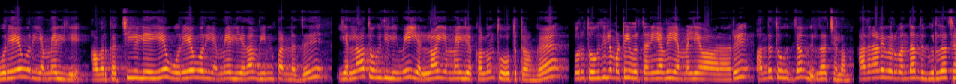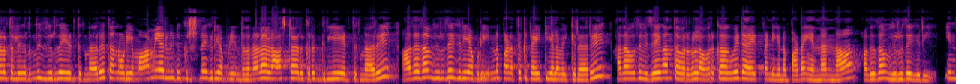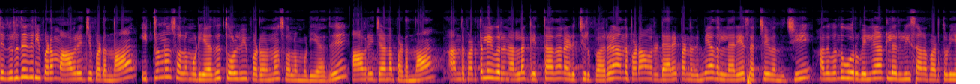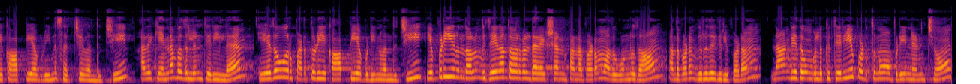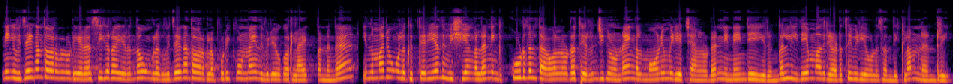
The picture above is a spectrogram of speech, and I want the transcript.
ஒரே ஒரு எம்எல்ஏ அவர் கட்சியிலேயே ஒரே ஒரு எம்எல்ஏ தான் வின் பண்ணது. எல்லா தொகுதியிலுமே எல்லா எம்எல்ஏக்களும் தோத்துட்டாங்க. ஒரு தொகுதியில மட்டும் இவர் தனியாவே எம்எல்ஏ வராரு அந்த தொகுதி தான் விருதாச்சலம். அதனால இவர் வந்து அந்த விருதாச்சலத்துல இருந்து விருதை எடுத்துக்கினாரு. தன்னுடைய மாமியார் வீடு கிருஷ்ணகிரி அப்படின்றதுனால லாஸ்டா இருக்கிற கிரியை எடுத்துக்கினாரு. அதை தான் விருதகிரி அப்படின்னு படத்துக்கு டைட்டியல வைக்கிறாரு. அதாவது விஜயகாந்த் அவர்கள் அவருக்காகவே டைரக்ட் பண்ணிக்கின படம் என்னன்னா அதுதான் விருதகிரி. இந்த விருதகிரி படம் ஆவரேஜ் படம் தான் இட்டுன்னு சொல்ல முடியாது தோல்வி படம்னு சொல்ல முடியாது. ஆவரேஜான படம் தான் அந்த படத்துல இவர் நல்ல கெத்தா தான் நடிச்சிருப்பாரு. அந்த படம் அவர் டைரக்ட் பண்ணதுமே அதுல நிறைய சர்ச்சை வந்துச்சு. அது வந்து ஒரு வெளிநாட்டுல ரிலீஸ் ஆன படத்துடைய காப்பி அப்படின்னு சர்ச்சை வந்துச்சு. அதுக்கு என்ன பதிலுன்னு தெரியல. ஏதோ ஒரு படத்துடைய காப்பி அப்படின்னு வந்துச்சு. எப்படி இருந்தாலும் விஜயகாந்த் அவர்கள் டைரக்ஷன் பண்ண படம் அது ஒண்ணுதான். அந்த படம் விருதகிரி படம். நாங்க இதை உங்களுக்கு தெரியப்படுத்தணும் அப்படின்னு நினைச்சோம். நீங்க விஜயகாந்த் அவர்களுடைய ரசிகரா இருந்தா உங்களுக்கு விஜயகாந்த் அவர்களை பிடிக்கும்னா இந்த வீடியோக்கு ஒரு லைக் பண்ணுங்க. இந்த மாதிரி உங்களுக்கு தெரியாத விஷயங்களை நீங்க கூடுதல் தகவலோட தெரிஞ்சுக்கணும்னா எங்கள் மௌனி மீடியா சேனலுடன் இணைந்தே இருங்கள். இதே மாதிரி அடுத்த வீடியோவில் சந்திக்கலாம். நன்றி.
